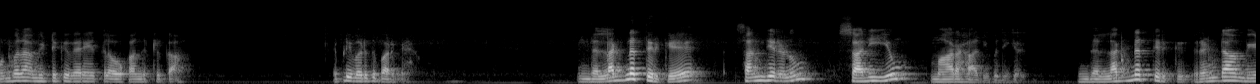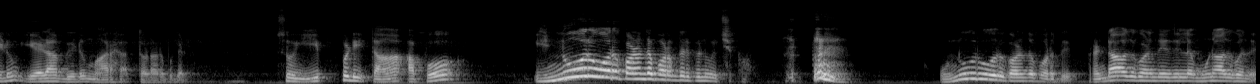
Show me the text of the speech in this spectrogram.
ஒன்பதாம் வீட்டுக்கு விரயத்தில் உட்காந்துட்ருக்கா எப்படி வருது பாருங்க. இந்த லக்னத்திற்கு சந்திரனும் சனியும் மாரகாதிபதிகள். இந்த லக்னத்திற்கு ரெண்டாம் வீடும் ஏழாம் வீடும் மாரக தொடர்புகள். ஸோ இப்படித்தான் அப்போது இன்னொரு ஒரு குழந்தை பிறந்திருக்குன்னு வச்சுப்போம் இன்னொரு ஒரு குழந்தை பிறந்து ரெண்டாவது குழந்தை இது இல்லை மூணாவது குழந்தை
